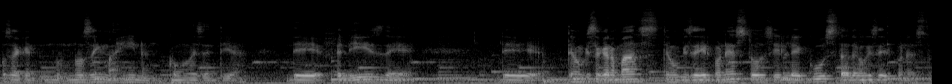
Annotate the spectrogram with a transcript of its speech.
o sea que no, se imaginan cómo me sentía, de feliz, de, tengo que sacar más, tengo que seguir con esto, si le gusta, tengo que seguir con esto.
